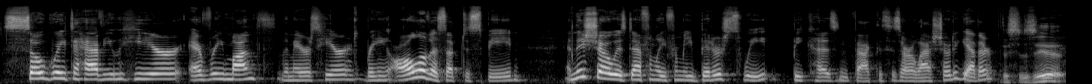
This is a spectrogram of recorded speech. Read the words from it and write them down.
So great to have you here every month. The mayor's here bringing all of us up to speed. And this show is definitely for me bittersweet because, in fact, this is our last show together. This is it.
